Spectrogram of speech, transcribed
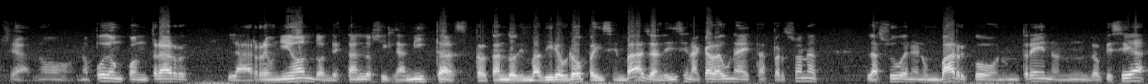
O sea, no, no puedo encontrar la reunión donde están los islamistas tratando de invadir Europa y dicen, vayan, le dicen a cada una de estas personas, la suben en un barco, en un tren, en lo que sea,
